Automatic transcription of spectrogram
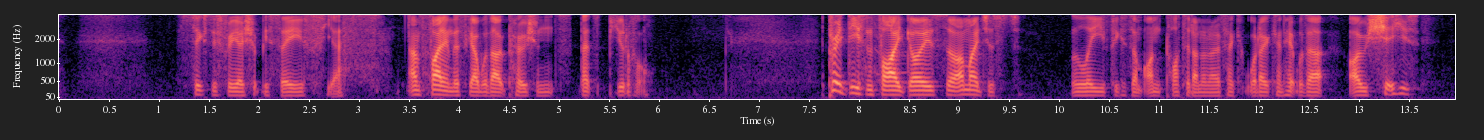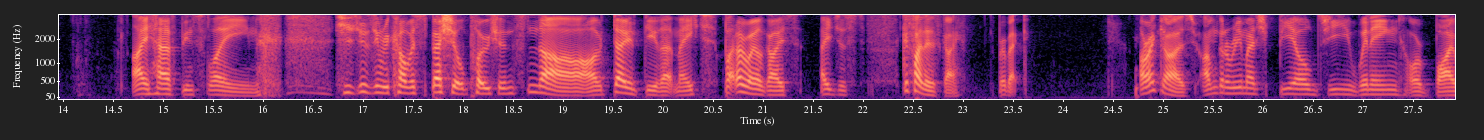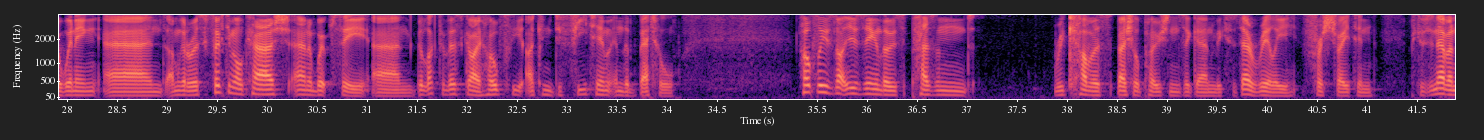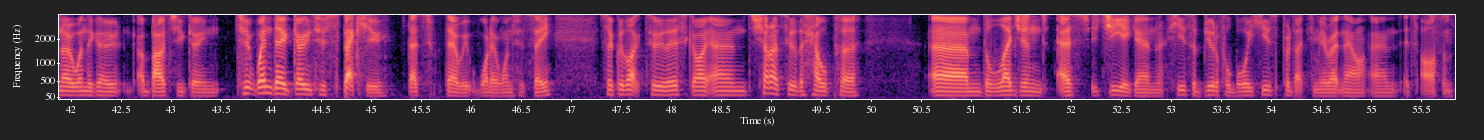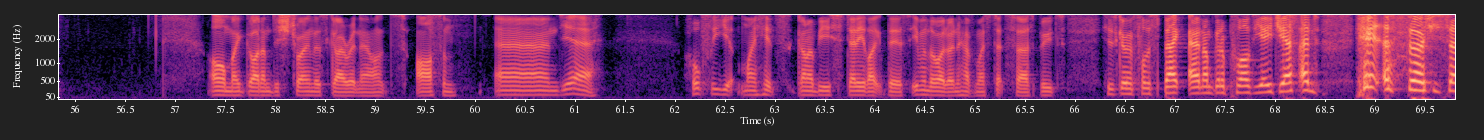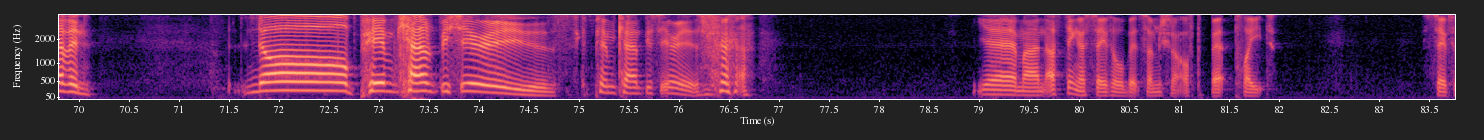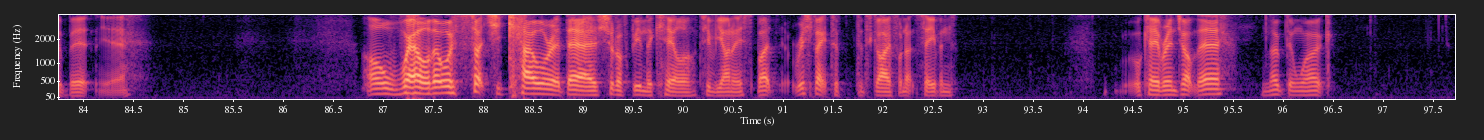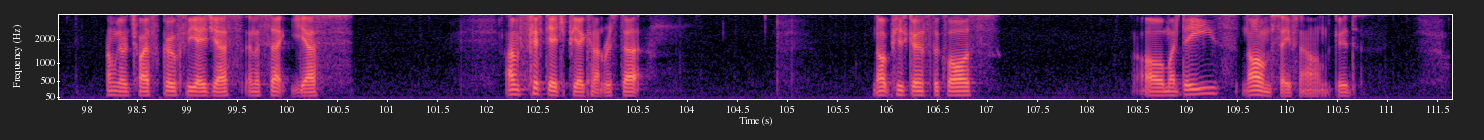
63, I should be safe. Yes. I'm fighting this guy without potions. That's beautiful. Pretty decent fight, guys, so I might just leave because I'm unpotted. I don't know if I, what I can hit with that. Oh shit, he's... I have been slain. he's using recover special potions. No, don't do that, mate. But oh well, guys. I just... Good fight this guy. Bring back. Alright guys, I'm gonna rematch BLG winning, or by winning, and I'm gonna risk 50 mil cash and a Whip C, and good luck to this guy, hopefully I can defeat him in the battle. Hopefully he's not using those peasant recover special potions again, because they're really frustrating, because you never know when they're going, about to going to, when they're going to spec you, that's there what I wanted to say. So good luck to this guy, and shout out to the helper, um, the legend SG again. He's a beautiful boy. He's protecting me right now, and it's awesome. Oh my god, I'm destroying this guy right now. It's awesome. And yeah, hopefully my hit's gonna be steady like this, even though I don't have my Steadfast boots. He's going for the spec, and I'm gonna pull out the AGS and hit a 37! No, Pim can't be serious. Pim can't be serious. Yeah, man. I think I saved a little bit, so I'm just to off the bet plate. Saved a bit, yeah. Oh, well, that was such a coward there. Should have been the kill, to be honest. But respect to this guy for not saving. Okay, range up there. Nope, didn't work. I'm to try to go for the AGS in a sec. Yes. I'm 50 HP, I cannot risk that. Nope, he's going for the claws. Oh, my days. No, I'm safe now. I'm good.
